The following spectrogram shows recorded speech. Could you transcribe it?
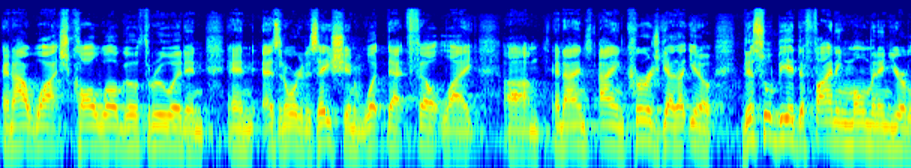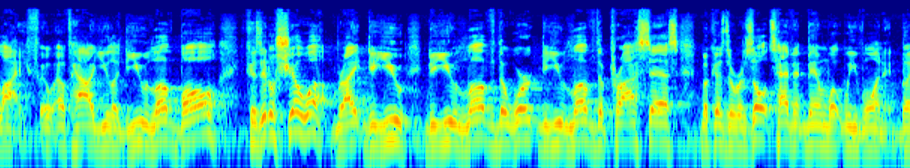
and I watched Caldwell go through it, and and as an organization, what that felt like. Um, and I, I encourage guys that you know this will be a defining moment in your life of how you do you love ball because it'll show up, right? Do you do you love the work? Do you love the process? Because the results haven't been what we've wanted, but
